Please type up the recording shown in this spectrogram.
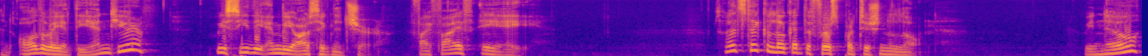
And all the way at the end here, we see the MBR signature, 55AA. So let's take a look at the first partition alone. We know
